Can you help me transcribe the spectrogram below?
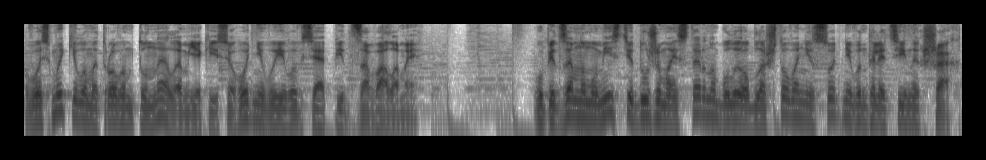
восьмикілометровим тунелем, який сьогодні виявився під завалами. У підземному місті дуже майстерно були облаштовані сотні вентиляційних шахт,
